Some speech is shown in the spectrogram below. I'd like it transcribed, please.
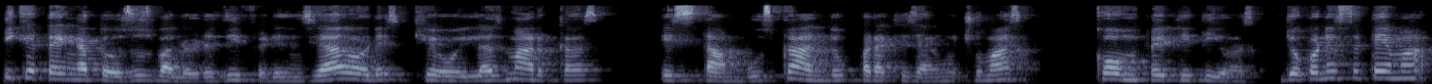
y que tenga todos esos valores diferenciadores que hoy las marcas están buscando para que sean mucho más competitivas. Yo con este tema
